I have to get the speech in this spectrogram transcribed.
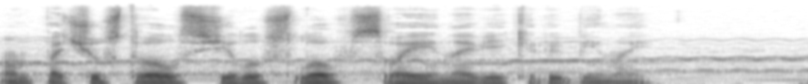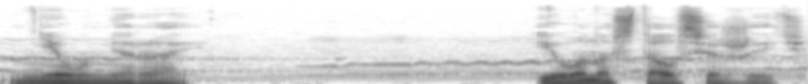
он почувствовал силу слов своей навеки любимой. «Не умирай». И он остался жить.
